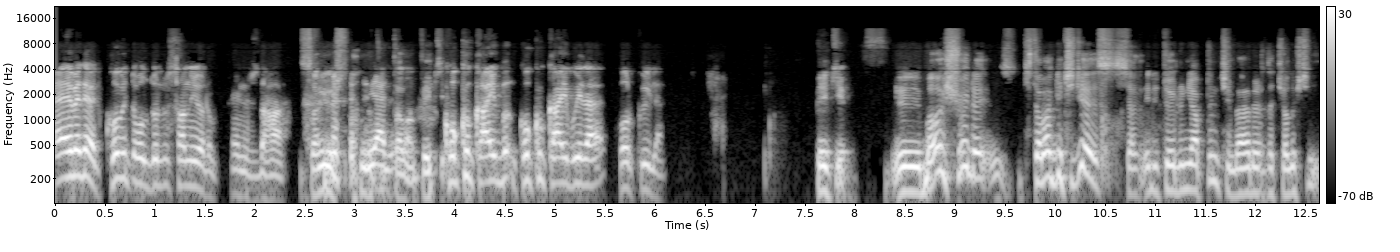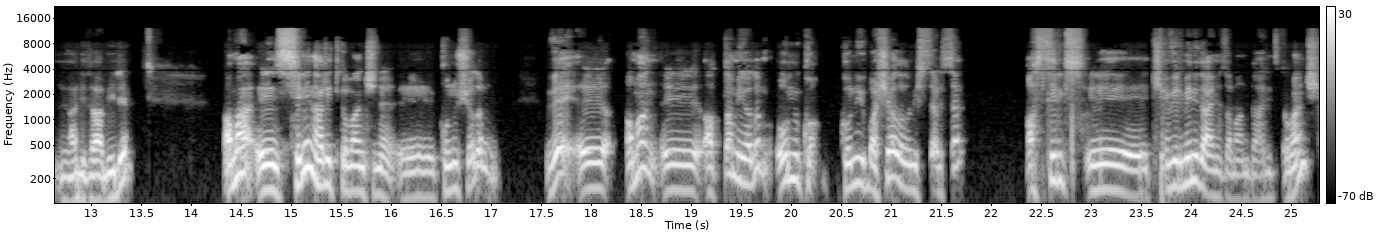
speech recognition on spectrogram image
Evet evet Covid olduğunu sanıyorum henüz daha. Sanıyorsun. yani tamam peki. Koku kaybı koku kaybıyla korkuyla. Peki. Ee, Bağış şöyle kitaba geçeceğiz. Sen editörlüğünü yaptığın için beraber de çalıştın Halit abiyle. Ama e, senin Halit Kıvanç'ını e, konuşalım ve e, aman e, atlamayalım, onu konuyu başa alalım istersen. Asterix e, çevirmeni de aynı zamanda Halit Kıvanç.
